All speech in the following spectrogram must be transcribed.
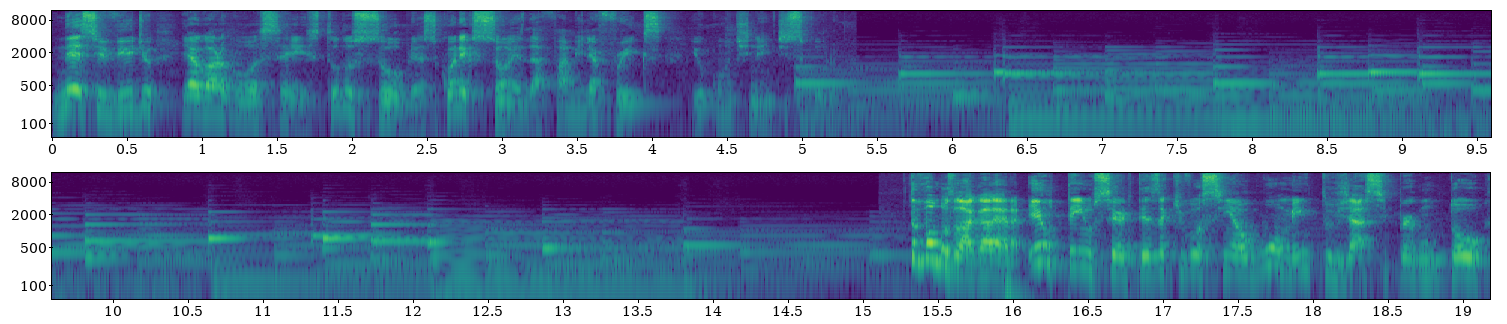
nesse vídeo. E agora com vocês, tudo sobre as conexões da família Freaks e o continente escuro. Então vamos lá galera, eu tenho certeza que você em algum momento já se perguntou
